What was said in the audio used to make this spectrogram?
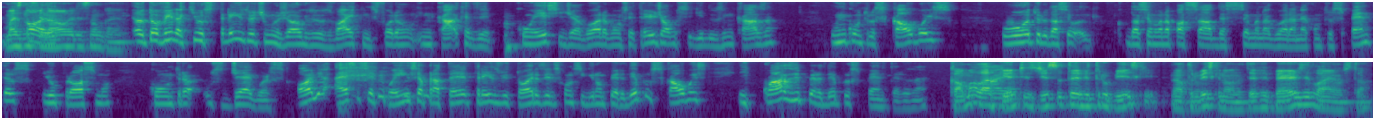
mas no Olha, final eles não ganham. eu tô vendo aqui os três últimos jogos dos Vikings foram em casa, quer dizer, com esse de agora vão ser três jogos seguidos em casa, um contra os Cowboys, o outro da, se- da semana passada, dessa semana agora, né, contra os Panthers e o próximo contra os Jaguars. Olha essa sequência para ter três vitórias, eles conseguiram perder para os Cowboys e quase perder para os Panthers, né? Calma lá, Ai. que antes disso teve Trubisky. Não, Trubisky não, né? Teve Bears e Lions, tá?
